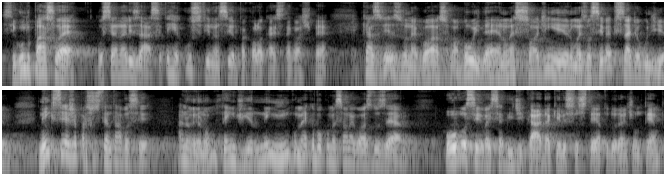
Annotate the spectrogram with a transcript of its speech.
Segundo passo é você analisar, você tem recurso financeiro para colocar esse negócio de pé? Que às vezes o negócio, uma boa ideia, não é só dinheiro, mas você vai precisar de algum dinheiro. Nem que seja para sustentar você. Ah, não, eu não tenho dinheiro nenhum, como é que eu vou começar um negócio do zero? Ou você vai se abdicar daquele sustento durante um tempo,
